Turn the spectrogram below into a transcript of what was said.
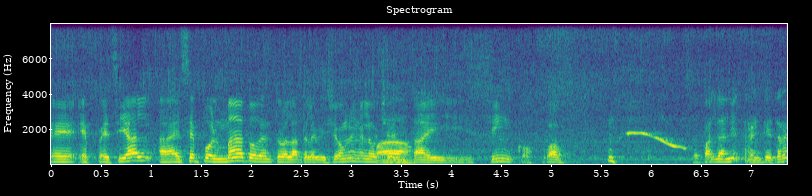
eh, especial a ese formato dentro de la televisión en el 85. Wow. ¿De par de años? 33.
